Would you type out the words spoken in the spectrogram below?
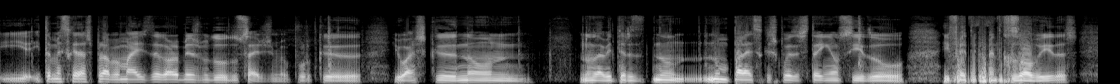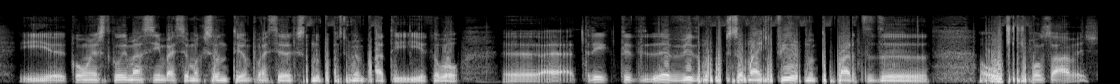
e, e também se calhar esperava mais agora mesmo do, do Sérgio, meu, porque eu acho que não não deve ter, não, não me parece que as coisas tenham sido efetivamente resolvidas e eh, com este clima assim vai ser uma questão de tempo, vai ser a questão do próximo empate e, acabou. Eh, teria que ter havido uma posição mais firme por parte de outros responsáveis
